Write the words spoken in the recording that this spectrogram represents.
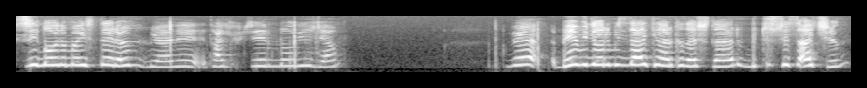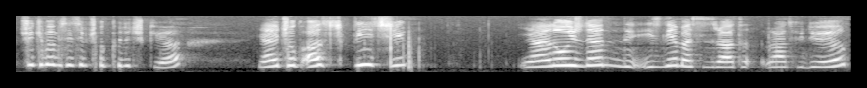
Sizinle oynamayı isterim. Yani takipçilerimle oynayacağım. Ve benim videolarımı izlerken arkadaşlar bütün sesi açın. Çünkü benim sesim çok kötü çıkıyor. Yani çok az çıktığı için yani o yüzden izleyemezsiniz rahat rahat videoyu.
